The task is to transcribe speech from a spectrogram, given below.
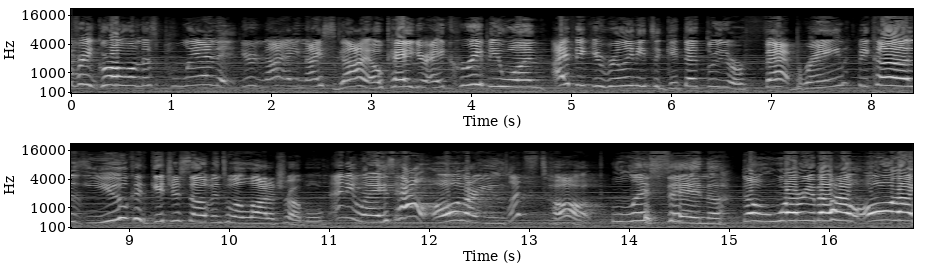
every girl on this planet. You're not a nice guy, okay? You're a creepy I think you really need to get that through your fat brain because you could get yourself into a lot of trouble. Anyways, how old are you? Let's talk. Listen, don't worry about how old I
